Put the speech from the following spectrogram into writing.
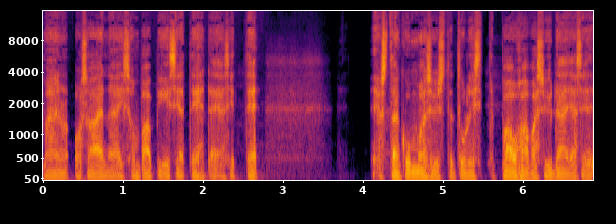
mä en osaa enää isompaa biisiä tehdä. Ja sitten jostain kumman syystä tuli sitten pauhaava sydän ja se,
